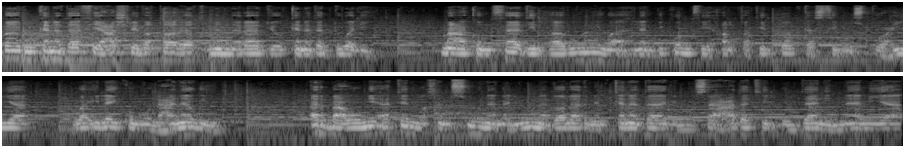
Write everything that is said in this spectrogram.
أخبار كندا في عشر دقائق من راديو كندا الدولي. معكم فادي الهاروني وأهلا بكم في حلقة البودكاست الأسبوعية وإليكم العناوين. 450 مليون دولار من كندا لمساعدة البلدان النامية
